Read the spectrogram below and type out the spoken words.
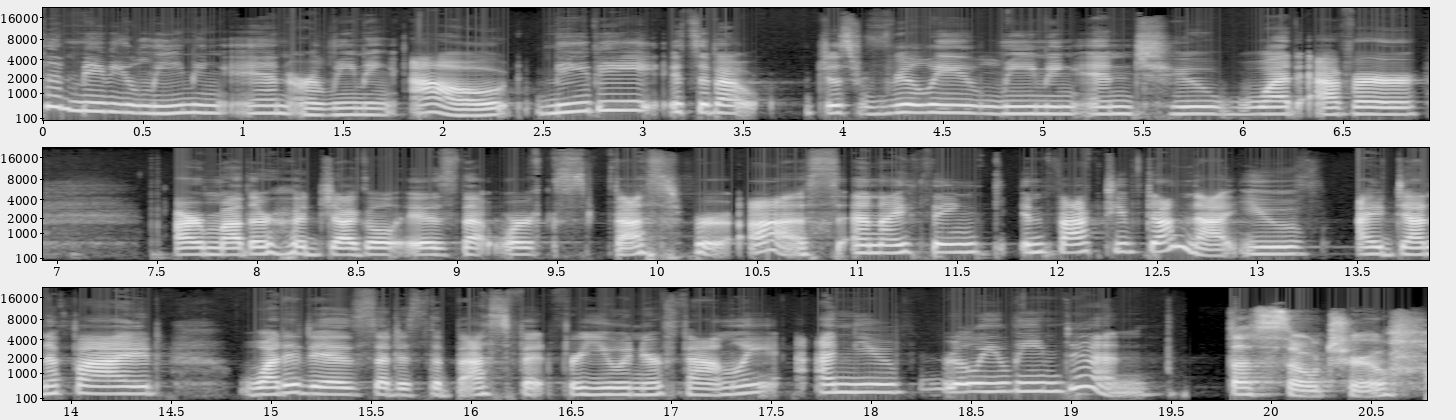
than maybe leaning in or leaning out, maybe it's about just really leaning into whatever our motherhood juggle is that works best for us. And I think, in fact, you've done that. You've identified what it is that is the best fit for you and your family, and you've really leaned in. That's so true.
